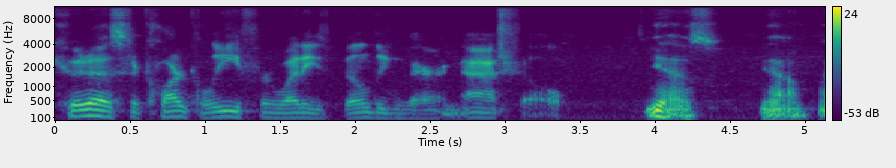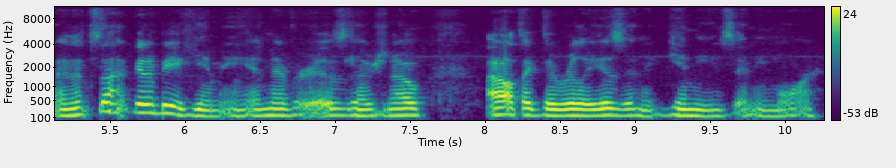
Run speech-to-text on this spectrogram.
kudos to Clark Lea for what he's building there in Nashville. Yes. Yeah. And it's not going to be a gimme. It never is. There's no, I don't think there really is any gimmies anymore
